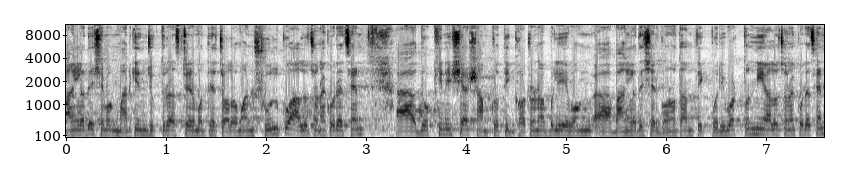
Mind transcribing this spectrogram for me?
বাংলাদেশ এবং মার্কিন যুক্তরাষ্ট্রের মধ্যে চলমান শুল্ক আলোচনা করেছেন। দক্ষিণ এশিয়ার সাম্প্রতিক ঘটনাবলী এবং বাংলাদেশের গণতান্ত্রিক পরিবর্তন নিয়ে আলোচনা করেছেন।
